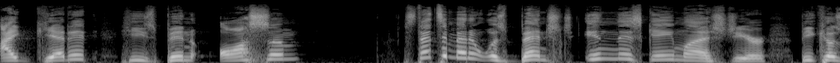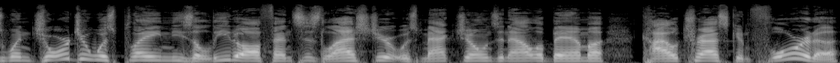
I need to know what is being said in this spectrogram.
I get it. He's been awesome. Stetson Bennett was benched in this game last year because when Georgia was playing these elite offenses last year, it was Mac Jones in Alabama, Kyle Trask in Florida.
